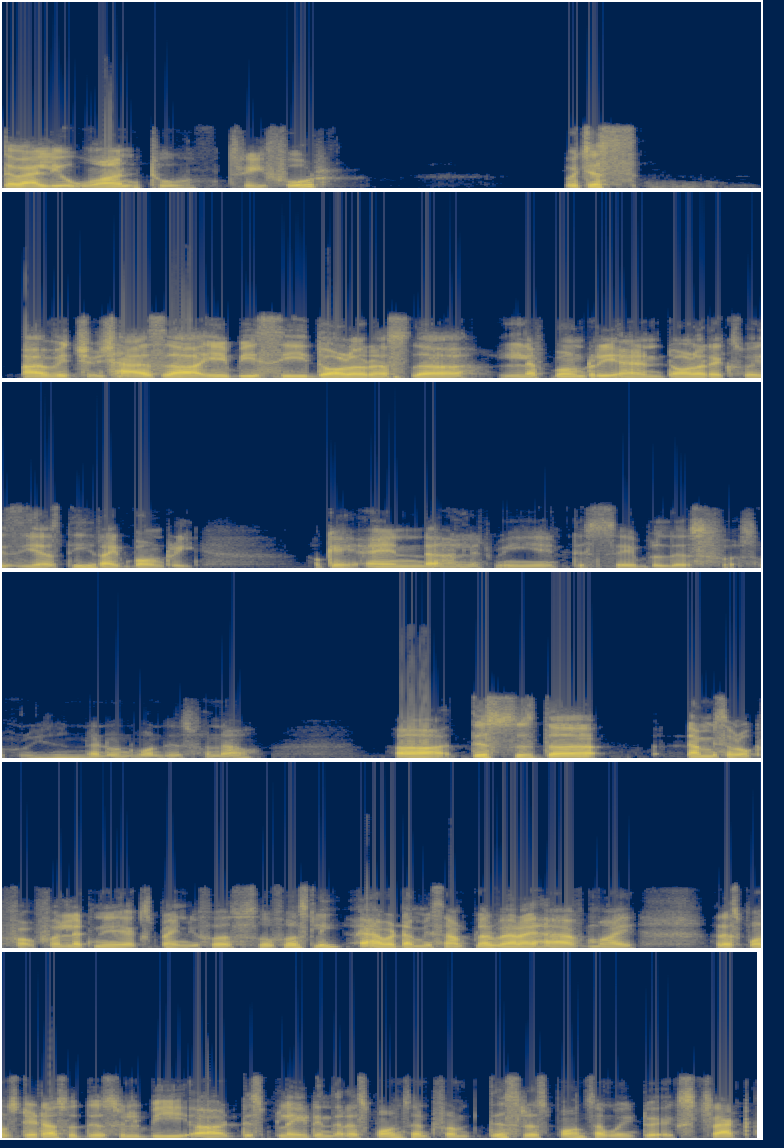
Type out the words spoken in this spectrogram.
the value 1 2 3 4 which is uh, which which has uh, abc dollar as the left boundary and dollar xyz as the right boundary okay? And uh, let me disable this for some reason. I don't want this for now. Uh, this is the dummy sampler okay, for, for, let me explain you first so firstly i have a dummy sampler where i have my response data so this will be uh, displayed in the response and from this response i'm going to extract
